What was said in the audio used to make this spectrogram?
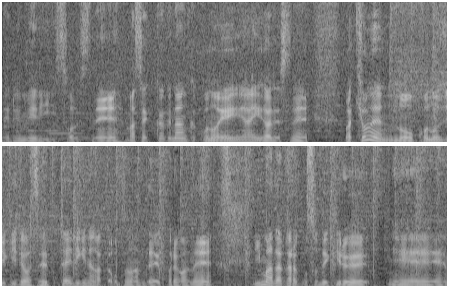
メルメリー、そうですね。まあ、せっかくなんかこの AI がですね、まあ、去年のこの時期では絶対できなかったことなんで、これはね、今だからこそできる、え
